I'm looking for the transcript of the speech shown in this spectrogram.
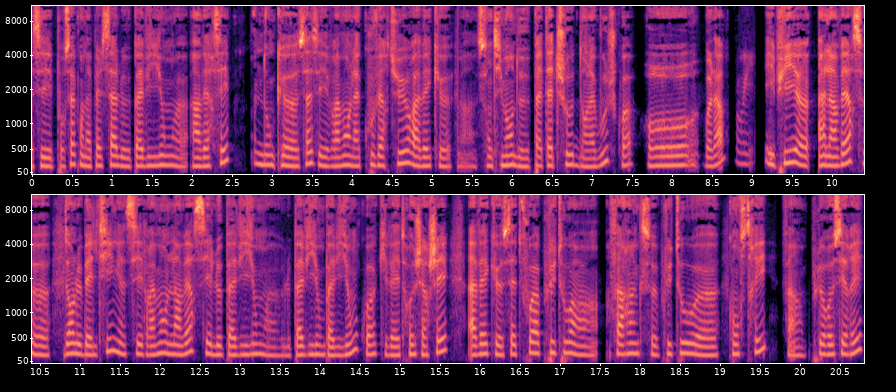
c'est pour ça qu'on appelle ça le pavillon inversé. Donc euh, ça c'est vraiment la couverture avec euh, un sentiment de patate chaude dans la bouche quoi. Oh, voilà. Oui. Et puis euh, à l'inverse euh, dans le belting, c'est vraiment l'inverse, c'est le pavillon euh, le pavillon pavillon quoi qui va être recherché avec euh, cette fois plutôt un pharynx plutôt euh, constrit, enfin plus resserré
